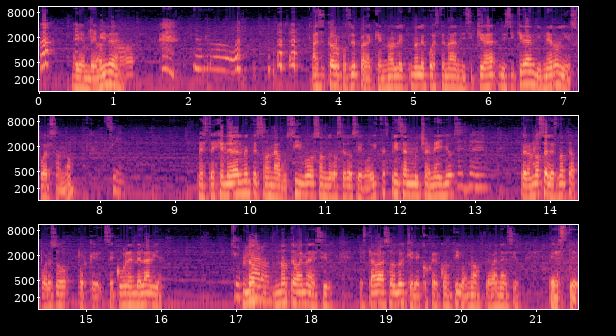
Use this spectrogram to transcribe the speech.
Bienvenida. Qué horror. Qué horror. Hace todo lo posible para que no le, no le cueste nada, ni siquiera, ni siquiera dinero ni esfuerzo, ¿no? Sí. Este, generalmente son abusivos, son groseros y egoístas, piensan mucho en ellos, pero no se les nota por eso, porque se cubren de labia. Sí, No, claro. no te van a decir, estaba solo y quería coger contigo, no, te van a decir, este,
